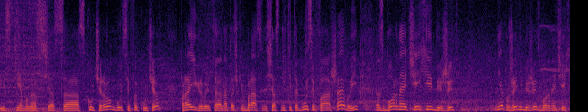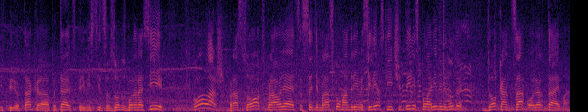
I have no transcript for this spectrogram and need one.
И с кем у нас сейчас? Э, с Кучеровым. Гусев и Кучеров. Проигрывает э, на точке вбрасывания сейчас Никита Гусев а шайбу. И сборная Чехии бежит нет, уже не бежит сборная Чехии вперед. Так э, пытаются переместиться в зону сборной России. Коварш. Бросок. Справляется с этим броском Андрей Василевский. И 4,5 минуты до конца овертайма.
